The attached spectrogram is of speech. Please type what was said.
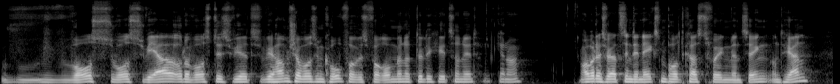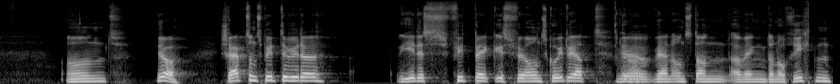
Was, was wer oder was das wird. Wir haben schon was im Kopf, aber das verraten wir natürlich jetzt noch nicht. Genau. Aber das werdet ihr in den nächsten Podcast-Folgen dann sehen und hören. Und ja, schreibt uns bitte wieder. Jedes Feedback ist für uns Gold wert. Wir Genau. werden uns dann ein wenig danach richten.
